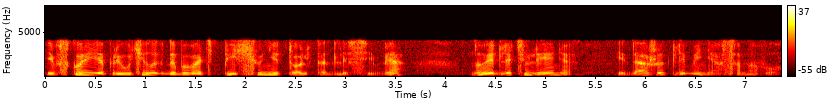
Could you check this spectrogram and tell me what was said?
и вскоре я приучил их добывать пищу не только для себя, но и для тюленя, и даже для меня самого.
